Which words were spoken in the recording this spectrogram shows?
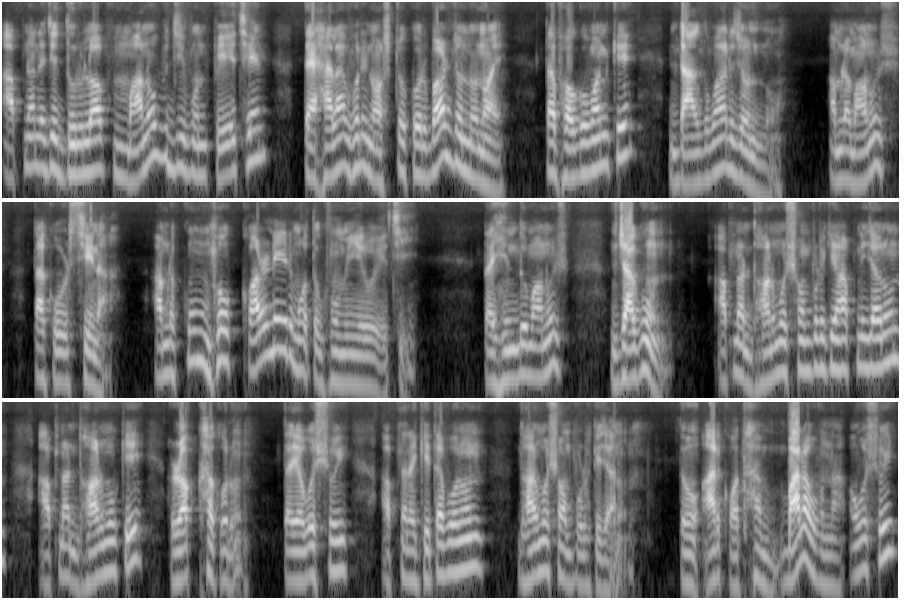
আপনারা যে দুর্লভ মানব জীবন পেয়েছেন, তা হেলা ভরে নষ্ট করবার জন্য নয়। তা ভগবানকে ডাকবার জন্য। আমরা মানুষ তা করছি না। আমরা কুম্ভকর্ণের মতো ঘুমিয়ে রয়েছি। তাই হিন্দু মানুষ, জাগুন, আপনার ধর্ম সম্পর্কে আপনি জানুন, আপনার ধর্মকে রক্ষা করুন। তাই অবশ্যই আপনারা গীতা পড়ুন, ধর্ম সম্পর্কে জানুন। তো আর কথা বাড়াবো না। অবশ্যই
